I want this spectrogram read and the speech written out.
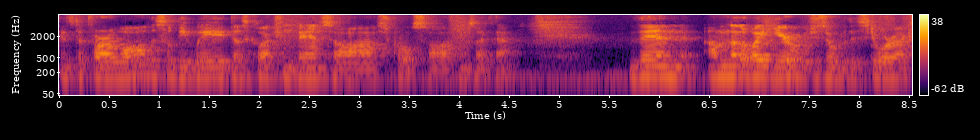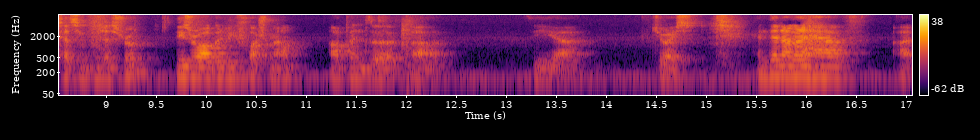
against the far wall. This will be lathe, dust collection, bandsaw, scroll saw, things like that. Then um, another white here, which is over this door accessing from this room. These are all going to be flush mount up in the, uh, the uh, joist. And then I'm going to have uh,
